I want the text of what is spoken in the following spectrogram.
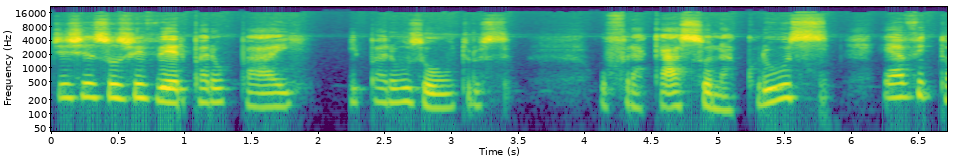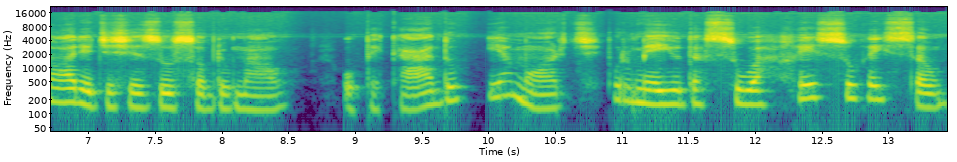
de Jesus viver para o Pai e para os outros. O fracasso na cruz é a vitória de Jesus sobre o mal, o pecado e a morte por meio da sua ressurreição.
